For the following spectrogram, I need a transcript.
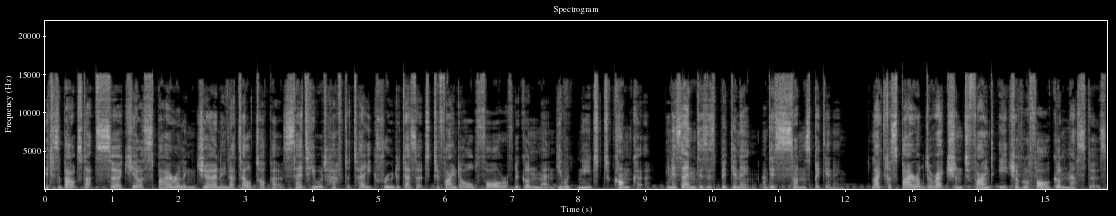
it is about that circular, spiraling journey that El Topo said he would have to take through the desert to find all four of the gunmen he would need to conquer. In his end is his beginning, and his son's beginning. Like the spiral direction to find each of the four gunmasters,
